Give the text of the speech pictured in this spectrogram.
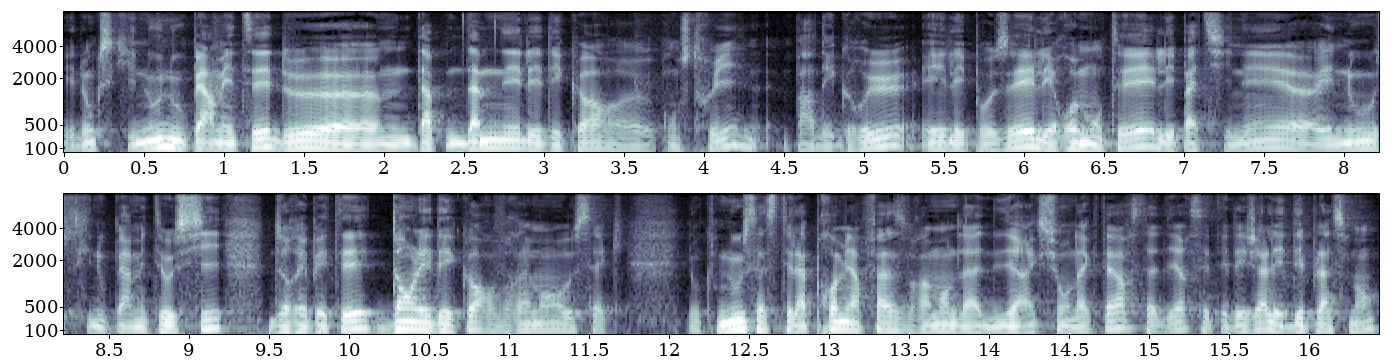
Et donc, ce qui nous nous permettait de euh, d'amener les décors euh, construits par des grues et les poser, les remonter, les patiner. euh, et nous, ce qui nous permettait aussi de répéter dans les décors vraiment au sec. Donc nous, ça c'était la première phase vraiment de la direction d'acteur, c'est-à-dire c'était déjà les déplacements.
